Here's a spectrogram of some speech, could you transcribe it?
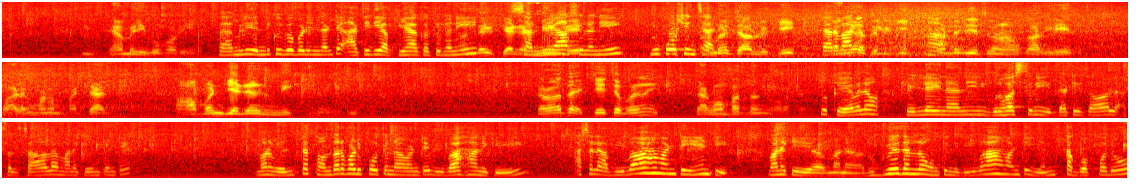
ఫ్యామిలీ ఇవ్వబడి. ఫ్యామిలీ ఎందుకు ఇవ్వబడిందంటే అతిథి అభ్యాగతులని. సన్యాసులని నువ్వు పోషించాలి. తర్వాత-. వంట చేసుకునే అవకాశం లేదు. వాళ్ళకి మనం పట్టాలి. ఆ పని చేయడానికి నీకు తర్వాత చేసే పని ధర్మబద్ధంగా సో కేవలం పెళ్ళైనని గృహస్థుని దట్ ఈజ్ ఆల్ అసలు చాలా మనకి ఏంటంటే మనం ఎంత తొందరపడిపోతున్నామంటే వివాహానికి అసలు ఆ వివాహం అంటే ఏంటి? మనకి మన ఋగ్వేదంలో ఉంటుంది వివాహం అంటే ఎంత గొప్పదో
